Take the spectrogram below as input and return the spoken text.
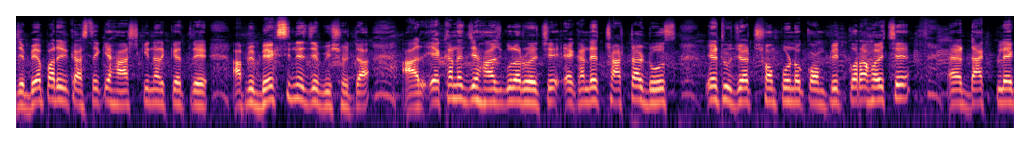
যে, ব্যাপারীর কাছ থেকে হাঁস কেনার ক্ষেত্রে আপনি ভ্যাকসিনের যে বিষয়টা, আর এখানে যে হাঁসগুলো রয়েছে, এখানে চারটা ডোজ এ টু জেড সম্পূর্ণ কমপ্লিট করা হয়েছে। ডাক প্লেগ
